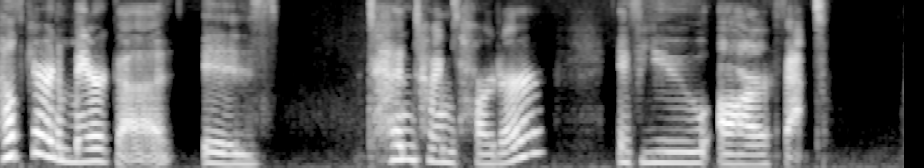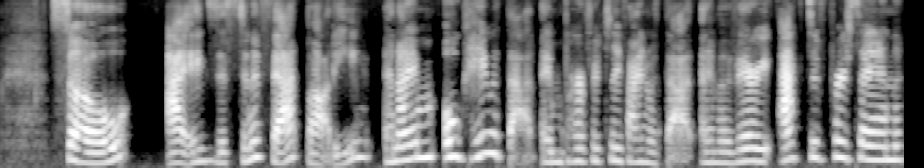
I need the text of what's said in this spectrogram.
Healthcare in America is 10 times harder if you are fat. So, I exist in a fat body and I'm okay with that. I'm perfectly fine with that. I'm a very active person.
